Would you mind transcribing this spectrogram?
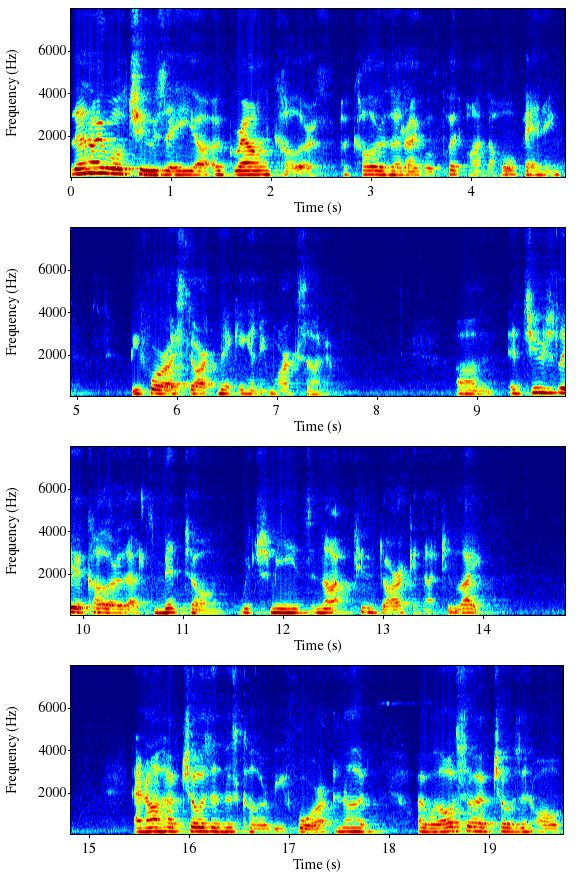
Then I will choose a, uh, a ground color, a color that I will put on the whole painting before I start making any marks on it. Um, it's usually a color that's mid-tone, which means not too dark and not too light. And I'll have chosen this color before, and I'll have, I will also have chosen all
